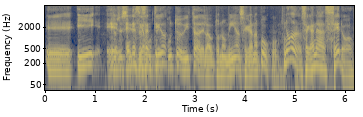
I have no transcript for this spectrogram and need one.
eh, y en ese sentido. Desde el punto de vista de la autonomía se gana poco. No, se gana cero.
